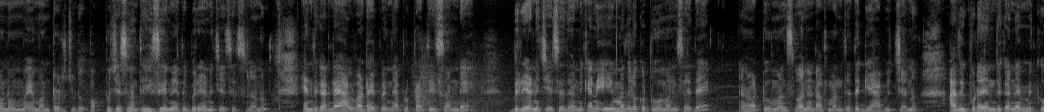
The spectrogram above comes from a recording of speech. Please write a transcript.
మనం ఏమంటారు చూడు పప్పు చేసినంత ఈజీగా అయితే బిర్యానీ చేసేస్తున్నాను. ఎందుకంటే అలవాటు అయిపోయింది అప్పుడు ప్రతి సండే బిర్యానీ చేసేదాన్ని. కానీ ఈ మధ్యలో ఒక టూ మంత్స్ అయితే two months one and half month అయితే గ్యాప్ ఇచ్చాను. అది కూడా ఎందుకనే మీకు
